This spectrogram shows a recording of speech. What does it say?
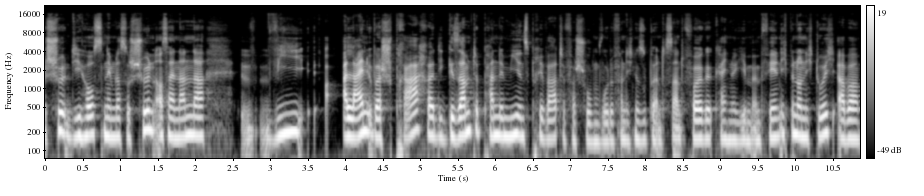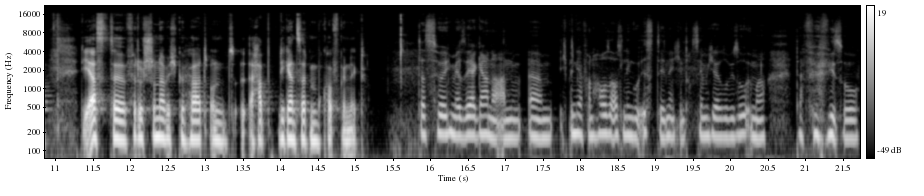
schön, die Hosts nehmen das so schön auseinander, wie allein über Sprache die gesamte Pandemie ins Private verschoben wurde. Fand ich eine super interessante Folge, kann ich nur jedem empfehlen. Ich bin noch nicht durch, aber die erste Viertelstunde habe ich gehört und habe die ganze Zeit mit dem Kopf genickt. Das höre ich mir sehr gerne an. Ähm, ich bin ja von Hause aus Linguistin. Ich interessiere mich ja sowieso immer dafür, wie so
